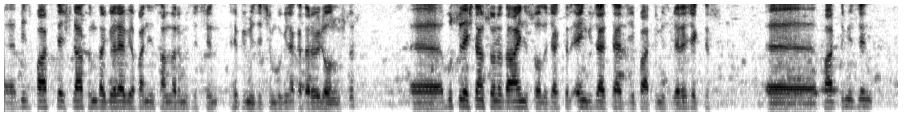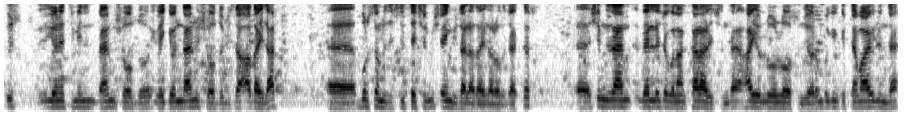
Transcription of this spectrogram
e, biz parti teşkilatında görev yapan insanlarımız için, hepimiz için bugüne kadar öyle olmuştur. Ee, bu süreçten sonra da aynısı olacaktır. En güzel tercihi partimiz verecektir. Ee, partimizin üst yönetiminin vermiş olduğu ve göndermiş olduğu bize adaylar e, Bursa'mız için seçilmiş en güzel adaylar olacaktır. E, şimdiden verilecek olan karar için de hayırlı uğurlu olsun diyorum. Bugünkü temayülün de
